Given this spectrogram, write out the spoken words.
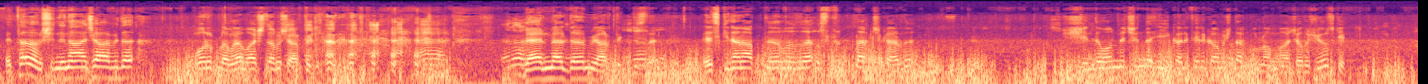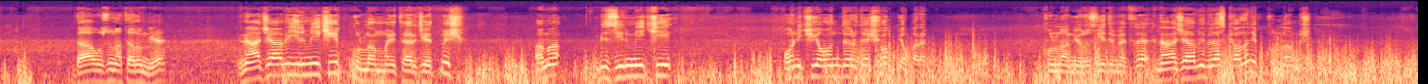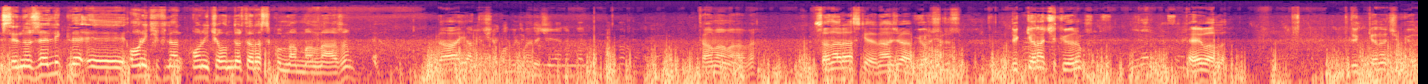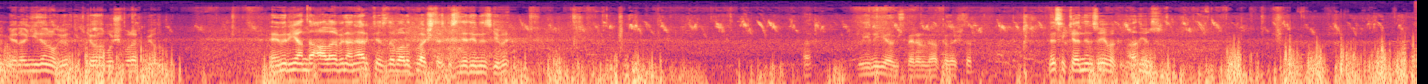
E tamam şimdi Naci abi de moruklamaya başlamış artık yani. Belmel dönmüyor artık bizde. Eskiden attığımızda ıslıklar çıkardı. Şimdi onun için de iyi kaliteli kamışlar kullanmaya çalışıyoruz ki daha uzun atalım diye. Naci abi 22 ip kullanmayı tercih etmiş. Ama biz 22 12'ye 14'e şok yaparak kullanıyoruz 7 metre. Naci abi biraz kalın ip kullanmış. Senin özellikle e, 12 falan 12-14 arası kullanman lazım. Daha iyi atış yapabilmen için. Tamam abi. Sana rastgele Naci abi. Görüşürüz. Dükkana çıkıyorum. Eyvallah. Dükkana çıkıyorum. Gelen giden oluyor. Dükkanı boş bırakmayalım. Emirgan'da alabilen herkes de balıklaştı. İzlediğiniz gibi. Yeni gelmiş Feral'le arkadaşlar. Neyse kendinize iyi bakın. Adios.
